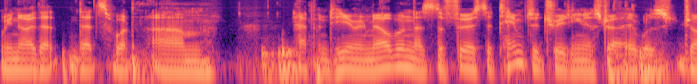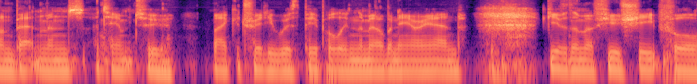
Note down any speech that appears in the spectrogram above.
we know that that's what um, happened here in Melbourne as the first attempt at treaty in Australia was John Batman's attempt to make a treaty with people in the Melbourne area and give them a few sheep for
